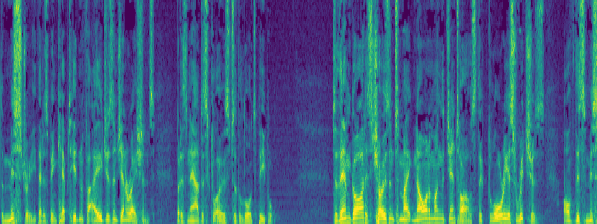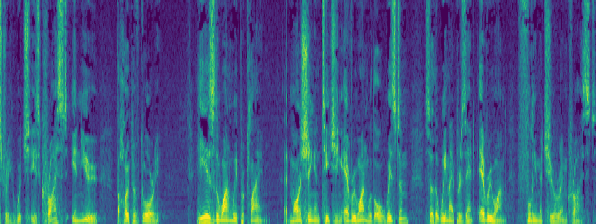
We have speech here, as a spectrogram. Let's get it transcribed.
the mystery that has been kept hidden for ages and generations, but is now disclosed to the Lord's people. To them God has chosen to make known among the Gentiles the glorious riches of this mystery, which is Christ in you, the hope of glory. He is the one we proclaim, admonishing and teaching everyone with all wisdom, so that we may present everyone fully mature in Christ.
